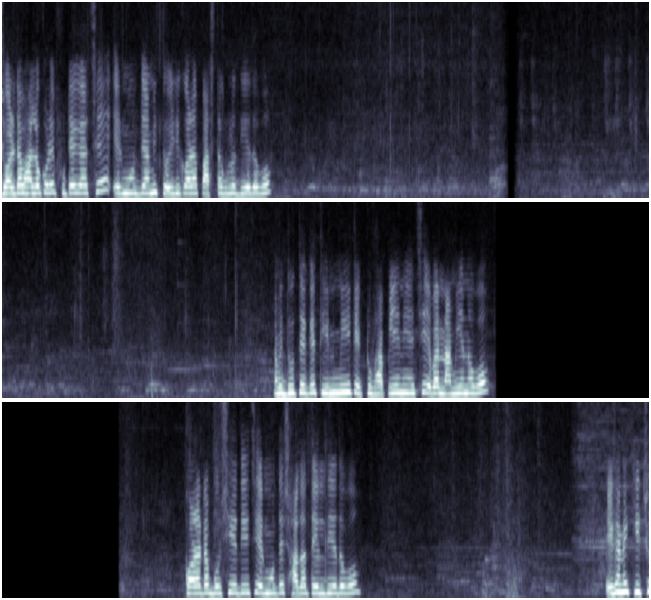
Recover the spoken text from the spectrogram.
জলটা ভালো করে ফুটে গেছে, এর মধ্যে আমি তৈরি করা পাস্তাগুলো দিয়ে দেব। আমি দু থেকে তিন মিনিট একটু ভাপিয়ে নিয়েছি, এবার নামিয়ে নেব। কড়াটা বসিয়ে দিয়েছি, এর মধ্যে সাদা তেল দিয়ে দেবো। এখানে কিছু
